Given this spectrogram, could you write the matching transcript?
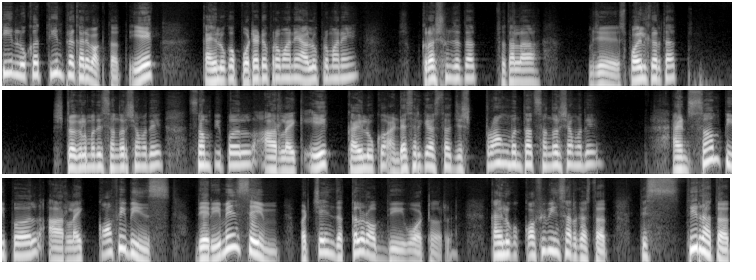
तीन लोक तीन प्रकारे वागतात. एक काही लोक पोटॅटोप्रमाणे आलूप्रमाणे क्रश होऊन जातात. स्वतःला म्हणजे स्पॉईल करतात. स्ट्रगलमध्ये संघर्षामध्ये. Some people are like egg काही लोक अंड्यासारखे असतात जे स्ट्रॉंग बनतात संघर्षामध्ये. And some people are like coffee beans they remain same but change the colour of the water काही लोक कॉफी बीन्ससारखं असतात. ते स्थिर राहतात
